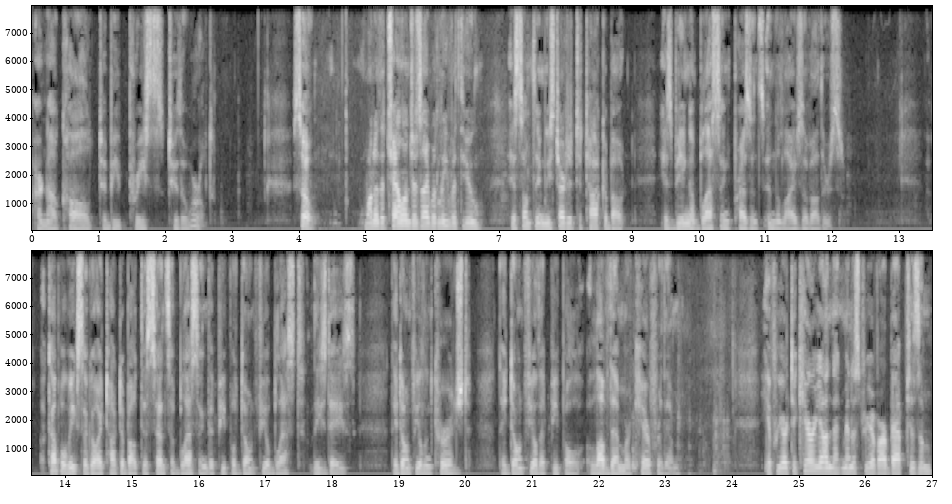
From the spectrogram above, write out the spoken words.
are now called to be priests to the world. So, one of the challenges I would leave with you is something we started to talk about is being a blessing presence in the lives of others. A couple weeks ago I talked about this sense of blessing that people don't feel blessed these days. They don't feel encouraged. They don't feel that people love them or care for them. If we are to carry on that ministry of our baptism,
